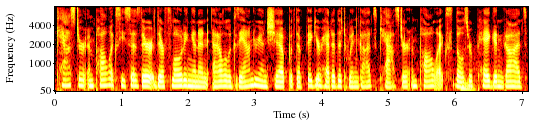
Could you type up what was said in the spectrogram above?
Castor and Pollux. He says they're, they're floating in an Alexandrian ship with the figurehead of the twin gods, Castor and Pollux. Those are pagan gods.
